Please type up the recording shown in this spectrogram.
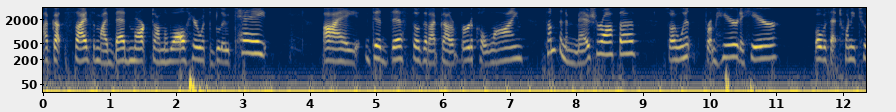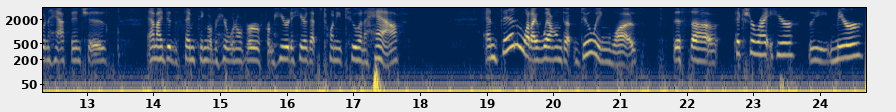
I've got the sides of my bed marked on the wall here with the blue tape. I did this so that I've got a vertical line, something to measure off of. So I went from here to here. What was that, 22 and a half inches? And I did the same thing over here, went over from here to here, that's 22 and a half. And then what I wound up doing was this uh, picture right here, the mirror,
